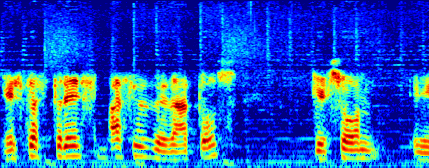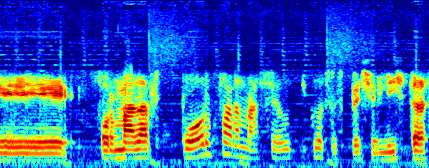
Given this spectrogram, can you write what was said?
Estas tres bases de datos que son eh, formadas por farmacéuticos especialistas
